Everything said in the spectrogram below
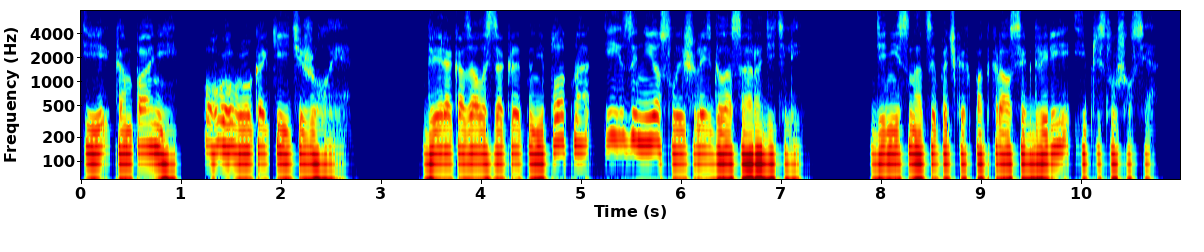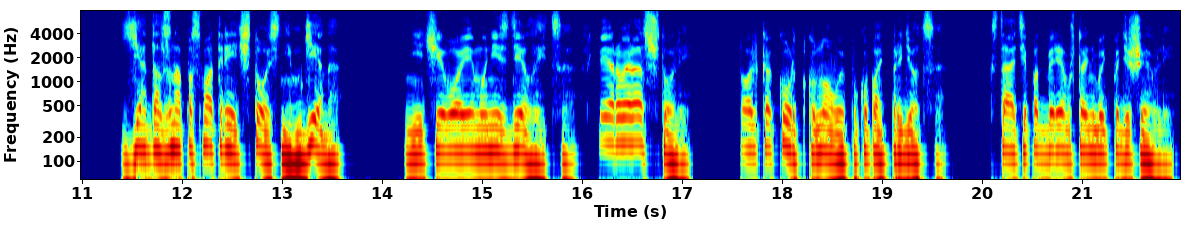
и компании, ого-го, какие тяжелые. Дверь оказалась закрыта неплотно, и из-за нее слышались голоса родителей. Денис на цыпочках подкрался к двери и прислушался. «Я должна посмотреть, что с ним, Гена!» Ничего ему не сделается. В первый раз, что ли? Только куртку новую покупать придется. Кстати, подберем что-нибудь подешевле.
